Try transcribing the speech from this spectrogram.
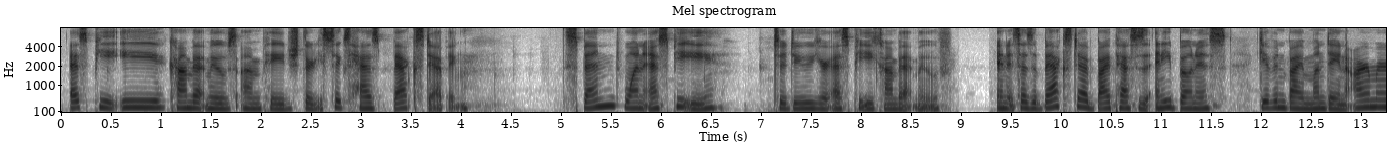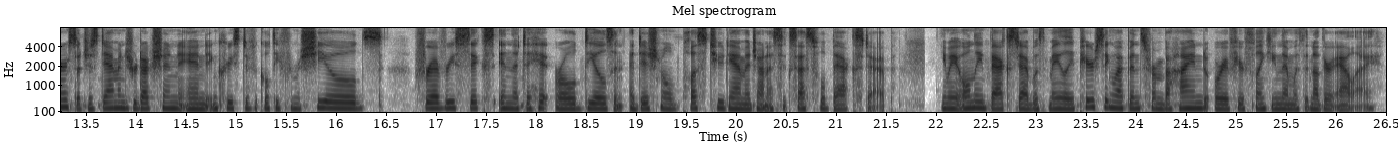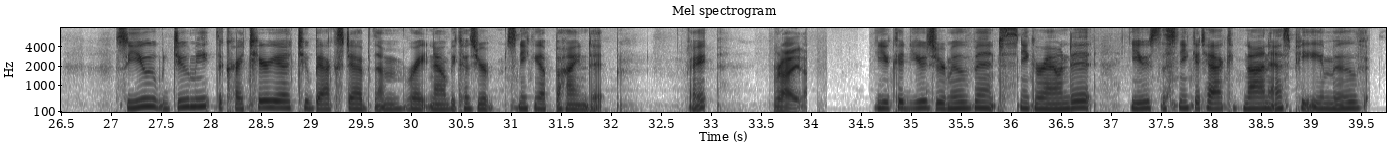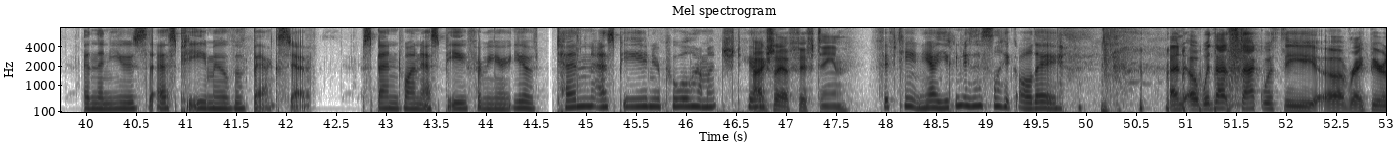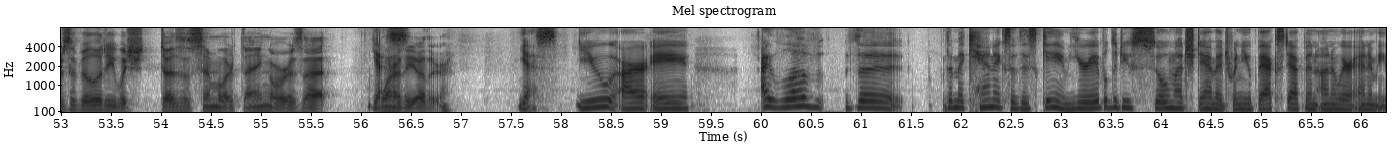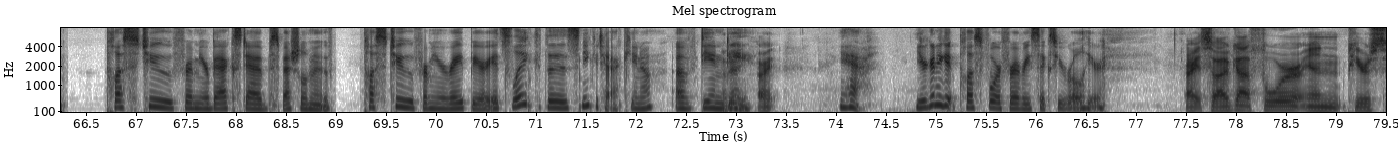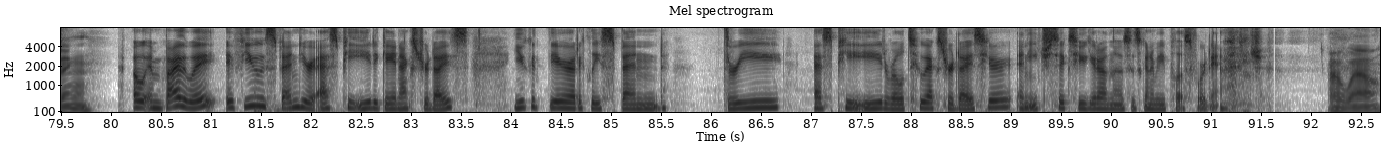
SPE combat moves on page 36 has backstabbing. Spend one SPE to do your SPE combat move. And it says a backstab bypasses any bonus given by mundane armor, such as damage reduction and increased difficulty from shields. For every six in the to hit roll, deals an additional plus two damage on a successful backstab. You may only backstab with melee piercing weapons from behind or if you're flanking them with another ally. So you do meet the criteria to backstab them right now because you're sneaking up behind it. right? Right. You could use your movement to sneak around it, use the sneak attack non SPE move, and then use the SPE move of backstab. Spend one SPE from your. You have 10 SPE in your pool? How much do you have? I actually have 15. 15. Yeah, you can do this like all day. And uh, would that stack with the uh, rapier's ability, which does a similar thing, or is that Yes. one or the other? Yes, you are a. I love the the mechanics of this game. You're able to do so much damage when you backstab an unaware enemy. Plus two from your backstab special move. Plus two from your rapier. It's like the sneak attack, you know, of D and D. All right. Yeah, you're gonna get plus four for every six you roll here. All right. So I've got four in piercing. Oh, and by the way, if you spend your SPE to gain extra dice, you could theoretically spend three SPE to roll two extra dice here, and each six you get on those is going to be plus four damage. Oh wow.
